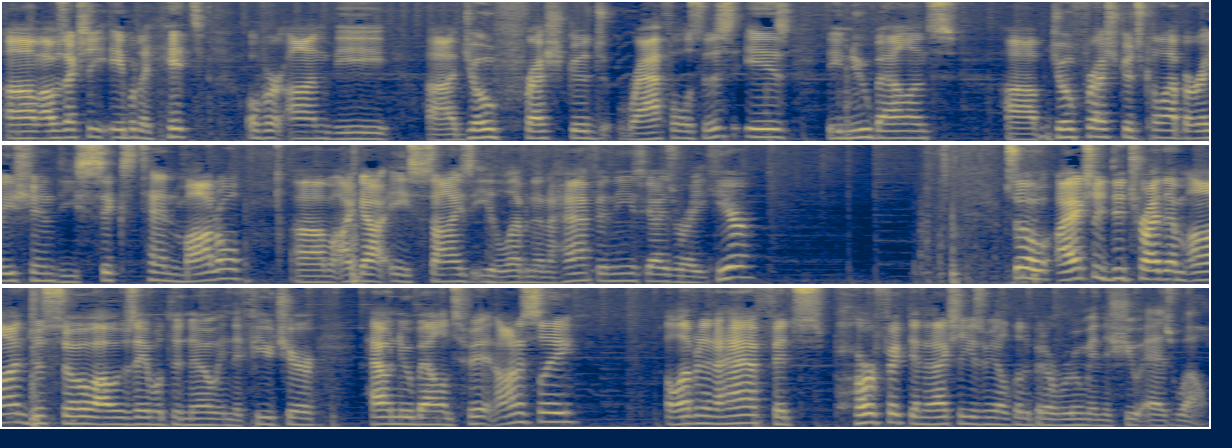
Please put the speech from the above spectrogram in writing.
Um, I was actually able to hit over on the uh, Joe Freshgoods raffle. So this is the New Balance uh, Joe Freshgoods collaboration, the 610 model. Um, I got a size 11 and a half in these guys right here. So I actually did try them on just so I was able to know in the future how New Balance fit. And honestly, 11 and a half fits perfect and it actually gives me a little bit of room in the shoe as well.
